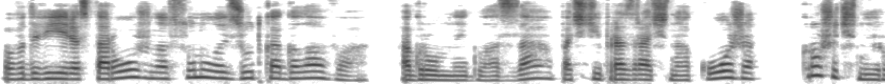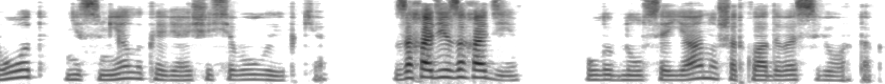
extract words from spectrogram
В дверь осторожно сунулась жуткая голова, огромные глаза, почти прозрачная кожа, крошечный рот, несмело кривящийся в улыбке. «Заходи, заходи!» — улыбнулся Януш, откладывая сверток.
